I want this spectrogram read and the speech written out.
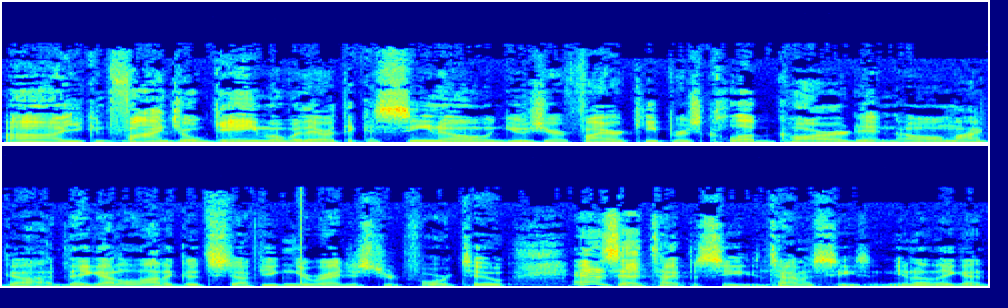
Uh, you can find your game over there at the casino. Use your Firekeepers Club card, and oh my God, they got a lot of good stuff you can get registered for too. And it's that type of se- time of season. You know, they got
